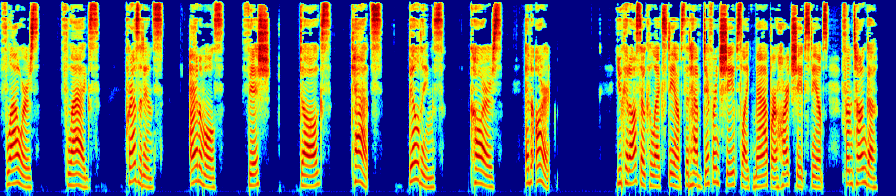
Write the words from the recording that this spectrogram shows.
flowers, flags, presidents, animals, fish, dogs, cats, buildings, cars, and art. You could also collect stamps that have different shapes like map or heart-shaped stamps from Tonga,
